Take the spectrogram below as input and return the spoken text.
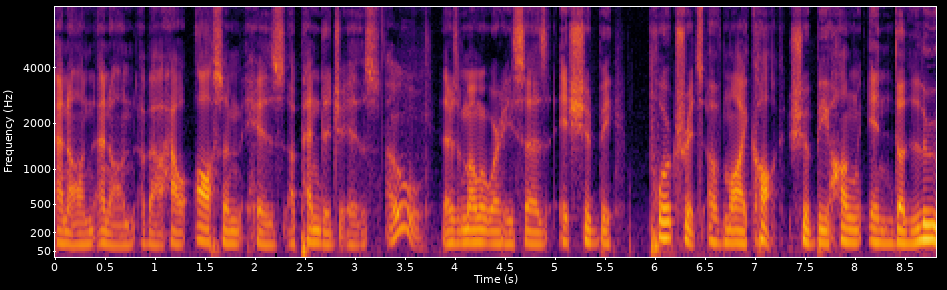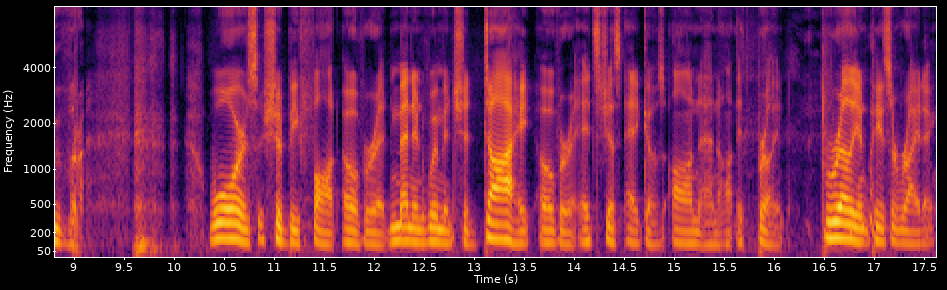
and on and on about how awesome his appendage is Oh. there's a moment where he says it should be portraits of my cock should be hung in the Louvre. Wars should be fought over it. Men and women should die over it. It's just it goes on and on. It's brilliant. Brilliant piece of writing.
